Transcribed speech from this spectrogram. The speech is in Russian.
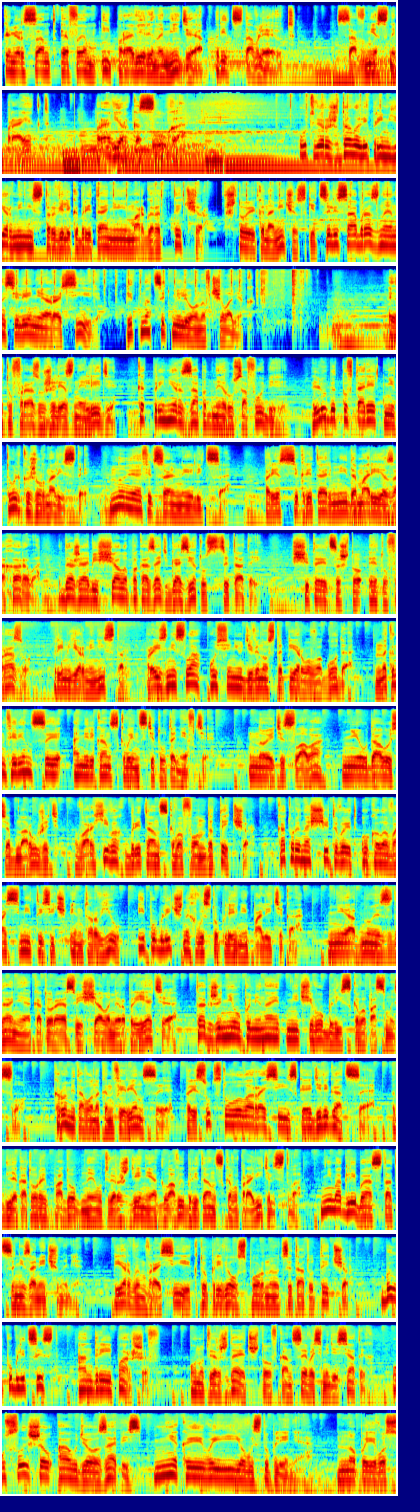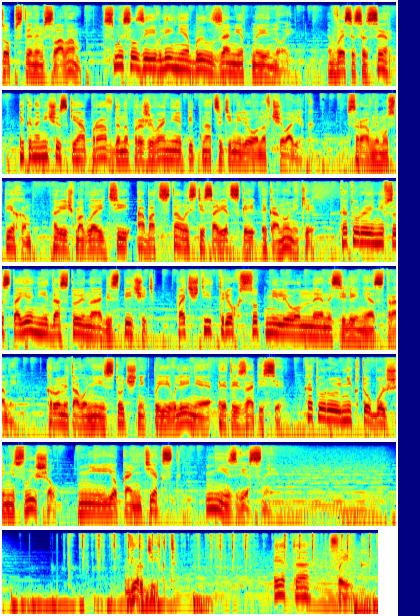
Коммерсант ФМ и Проверено Медиа представляют совместный проект «Проверка слуха». Утверждала ли премьер-министр Великобритании Маргарет Тэтчер, что экономически целесообразное население России – 15 миллионов человек? Эту фразу «железной леди» как пример западной русофобии любят повторять не только журналисты, но и официальные лица. Пресс-секретарь МИДа Мария Захарова даже обещала показать газету с цитатой. Считается, что эту фразу премьер-министр произнесла осенью 91 года на конференции Американского института нефти. Но эти слова не удалось обнаружить в архивах британского фонда «Тэтчер», который насчитывает около 8 тысяч интервью и публичных выступлений политика. Ни одно издание, которое освещало мероприятие, также не упоминает ничего близкого по смыслу. Кроме того, на конференции присутствовала российская делегация, для которой подобные утверждения главы британского правительства не могли бы остаться незамеченными. Первым в России, кто привел спорную цитату Тэтчер, был публицист Андрей Паршев. Он утверждает, что в конце 80-х услышал аудиозапись некоего ее выступления. Но, по его собственным словам, смысл заявления был заметно иной – в СССР экономически оправдано проживание 15 миллионов человек. С равным успехом речь могла идти об отсталости советской экономики, которая не в состоянии достойно обеспечить почти 300-миллионное население страны. Кроме того, ни источник появления этой записи, которую никто больше не слышал, ни ее контекст неизвестны. Вердикт. Это фейк.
